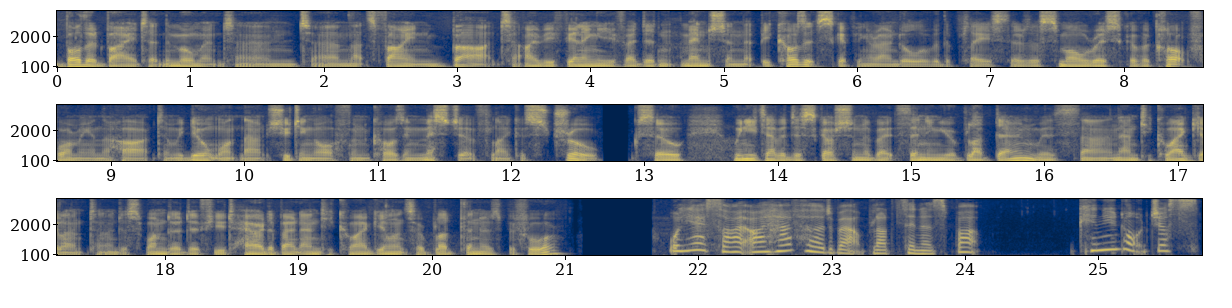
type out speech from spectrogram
bothered by it at the moment, and um, that's fine. But I'd be failing you if I didn't mention that because it's skipping around all over the place, there's a small risk of a clot forming in the heart, and we don't want that shooting off and causing mischief like a stroke. So we need to have a discussion about thinning your blood down with uh, an anticoagulant. And I just wondered if you'd heard about anticoagulants or blood thinners before. Well, yes, I, I have heard about blood thinners, but can you not just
